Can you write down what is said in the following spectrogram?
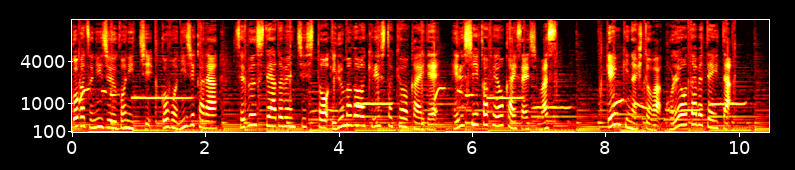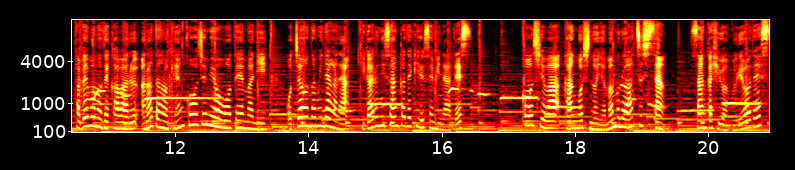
5月25日午後2時からセブンス・デ・アドベンチスト入間川キリスト教会でヘルシーカフェを開催します。元気な人はこれを食べていた。食べ物で変わるあなたの健康寿命をテーマにお茶を飲みながら気軽に参加できるセミナーです。講師は看護師の山室敦さん。参加費は無料です。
